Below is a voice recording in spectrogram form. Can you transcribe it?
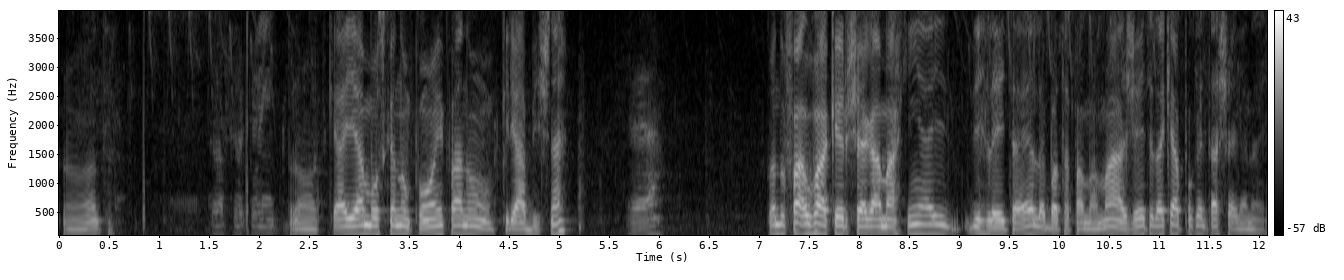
Pronto, pronto. Que aí a mosca não põe pra não criar bicho, né? É. Quando o vaqueiro chegar a marquinha, aí desleita ela, bota pra mamar, ajeita, daqui a pouco ele tá chegando aí.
